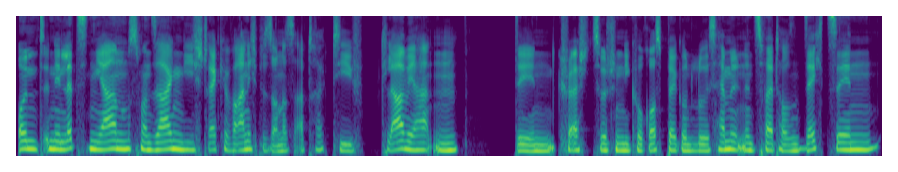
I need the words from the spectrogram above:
Und in den letzten Jahren muss man sagen, die Strecke war nicht besonders attraktiv. Klar, wir hatten den Crash zwischen Nico Rosberg und Lewis Hamilton in 2016,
